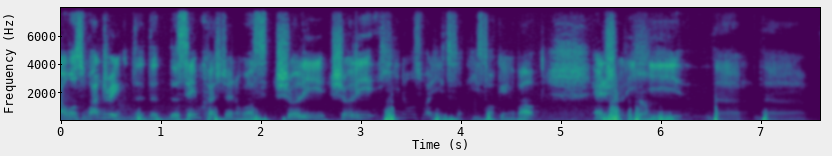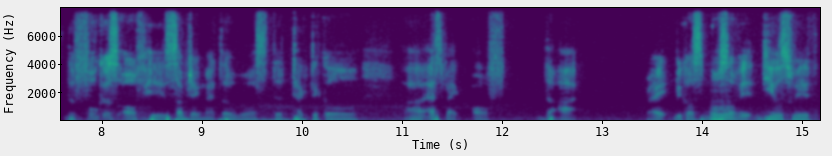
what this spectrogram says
I was wondering the, the, the same question was surely surely he knows what he's he's talking about, and surely he the the the focus of his subject matter was the tactical uh, aspect of the art, right? Because most of it deals with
